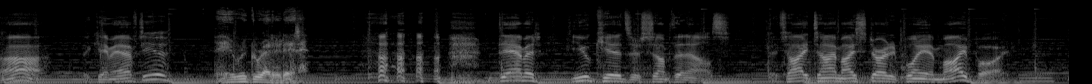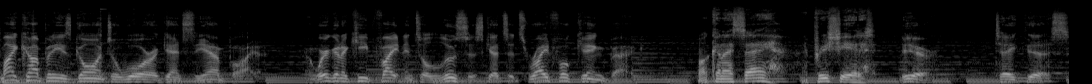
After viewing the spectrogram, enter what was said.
Ah, they came after you? They regretted it. Damn it, you kids are something else. It's high time I started playing my part. My company is going to war against the Empire, and we're gonna keep fighting until Lucis gets its rightful king back. What can I say? I appreciate it. Here, take this.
